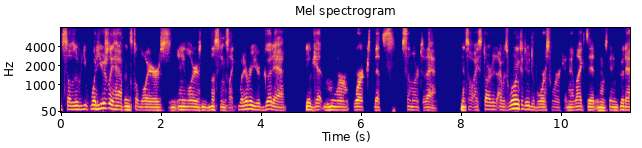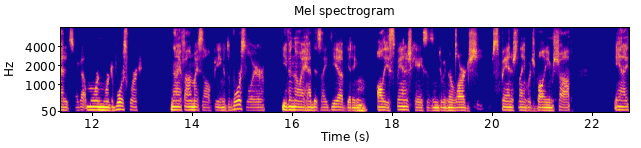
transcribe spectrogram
So, what usually happens to lawyers and any lawyers listening is like, whatever you're good at, you'll get more work that's similar to that. And so I started, I was willing to do divorce work and I liked it and I was getting good at it. So I got more and more divorce work. And then I found myself being a divorce lawyer, even though I had this idea of getting all these Spanish cases and doing a large Spanish language volume shop. And I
